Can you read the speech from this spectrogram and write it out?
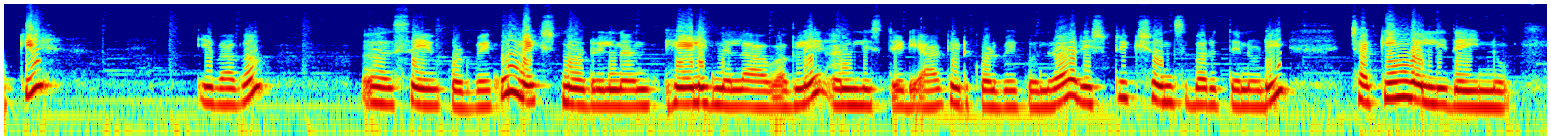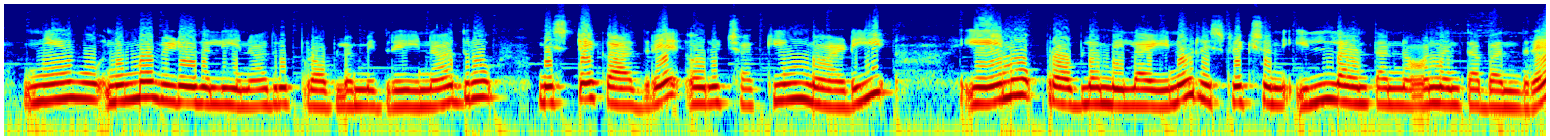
ಓಕೆ ಇವಾಗ ಸೇವ್ ಕೊಡಬೇಕು. ನೆಕ್ಸ್ಟ್ ನೋಡ್ರಿ, ನಾನು ಹೇಳಿದ್ನಲ್ಲ ಆವಾಗಲೇ ಅನ್ಲಿಸ್ಟೆಡ್ ಯಾಕೆ ಇಟ್ಕೊಳ್ಬೇಕು ಅಂದ್ರೆ ರಿಸ್ಟ್ರಿಕ್ಷನ್ಸ್ ಬರುತ್ತೆ ನೋಡಿ ಚೆಕಿಂಗಲ್ಲಿದೆ ಇನ್ನು. ನೀವು ನಿಮ್ಮ ವಿಡಿಯೋದಲ್ಲಿ ಏನಾದರೂ ಪ್ರಾಬ್ಲಮ್ ಇದ್ದರೆ ಏನಾದರೂ ಮಿಸ್ಟೇಕ್ ಆದರೆ, ಅವರು ಚೆಕಿಂಗ್ ಮಾಡಿ ಏನೂ ಪ್ರಾಬ್ಲಮ್ ಇಲ್ಲ, ಏನೂ ರಿಸ್ಟ್ರಿಕ್ಷನ್ ಇಲ್ಲ ಅಂತ ನಾನ್ ಅಂತ ಬಂದರೆ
